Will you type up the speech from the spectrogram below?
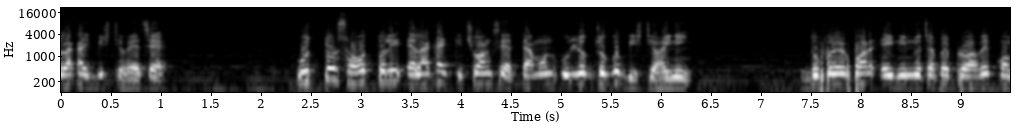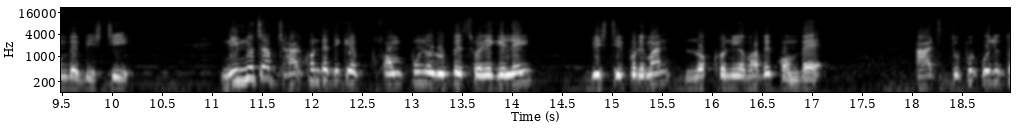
এলাকায় বৃষ্টি হয়েছে। উত্তর শহরতলি এলাকায় কিছু অংশে তেমন উল্লেখযোগ্য বৃষ্টি হয়নি। দুপুরের পর এই নিম্নচাপের প্রভাবে কমবে বৃষ্টি। নিম্নচাপ ঝাড়খণ্ডের দিকে সম্পূর্ণরূপে সরে গেলেই বৃষ্টির পরিমাণ লক্ষণীয়ভাবে কমবে। আজ দুপুর পর্যন্ত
